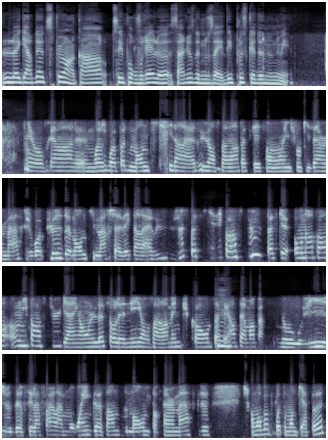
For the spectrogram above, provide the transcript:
le garder un petit peu encore, tu sais, pour vrai, là, ça risque de nous aider plus que de nous nuire. Yo, vraiment, là, moi, je vois pas de monde qui crie dans la rue en ce moment parce qu'ils sont, il faut qu'ils aient un masque. Je vois plus de monde qui marche avec dans la rue juste parce qu'ils y pensent plus, parce qu'on en pen- on n'y pense plus, gang. On l'a sur le nez, on s'en rend même plus compte. Ça Mm. fait entièrement partie de nos vies. Je veux dire, c'est l'affaire la moins gossante du monde, porter un masque. Là. Je comprends pas pourquoi tout le monde capote.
